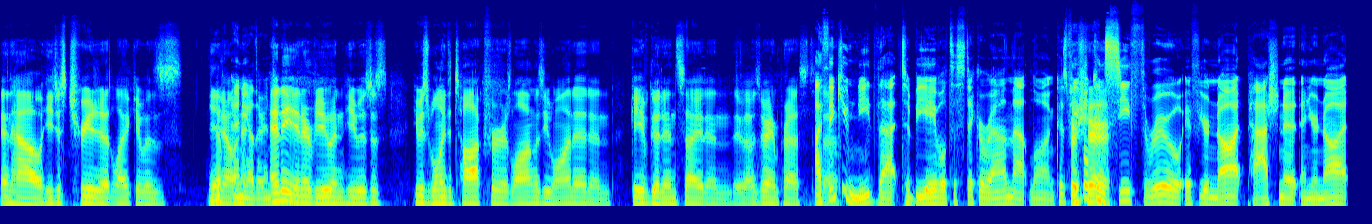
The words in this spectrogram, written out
and how he just treated it like it was Yep. you know Any a- other any interview. interview, and he was just he was willing to talk for as long as he wanted and gave good insight, and I was very impressed. I So- think you need that to be able to stick around that long because people sure. can see through if you're not passionate and you're not,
